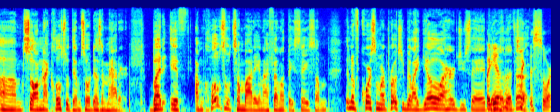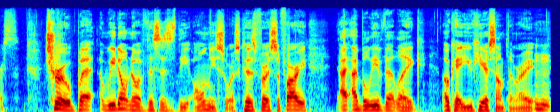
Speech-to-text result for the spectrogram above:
Um, so I'm not close with them, so it doesn't matter. But if I'm close with somebody and I found out they say something, then of course I'm gonna approach and be like, "Yo, I heard you said." But da, you da, have to da, check the source. True, but we don't know if this is the only source because for Safari, I, I believe that like okay, you hear something right, Mm-hmm.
